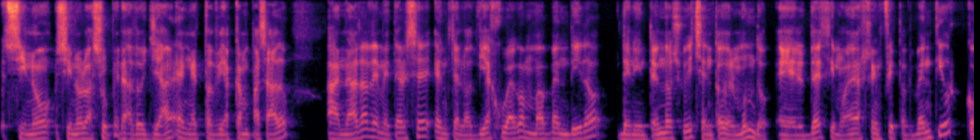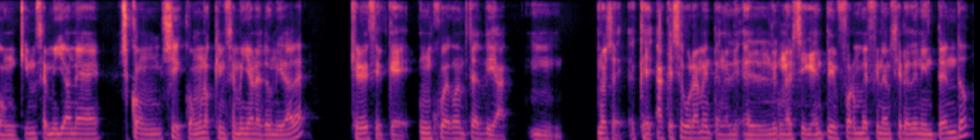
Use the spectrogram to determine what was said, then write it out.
si no, si no lo ha superado ya en estos días que han pasado, a nada de meterse entre los 10 juegos más vendidos de Nintendo Switch en todo el mundo. El décimo es Ring Adventure, con 15 millones, con, sí, con unos 15 millones de unidades. Quiero decir que un juego en tres días, mm, no sé, que, a que seguramente en el, siguiente informe financiero de Nintendo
